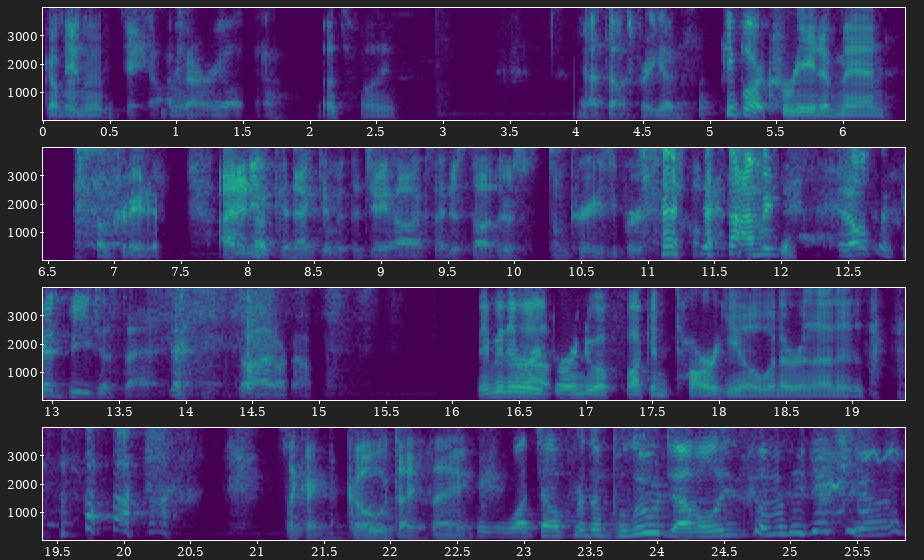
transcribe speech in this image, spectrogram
government. the Jayhawks Yeah. aren't real. Yeah. That's funny. Yeah, I thought it was pretty good. People are creative, man. So creative. I didn't It's even okay. connect it with the Jayhawks. I just thought there's some crazy person. I mean, it also could be just that. so I don't know. Maybe they were Uh, referring to a fucking Tar Heel, whatever that is. it's like a goat, I think. Watch out for the blue devil. He's coming to get you.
